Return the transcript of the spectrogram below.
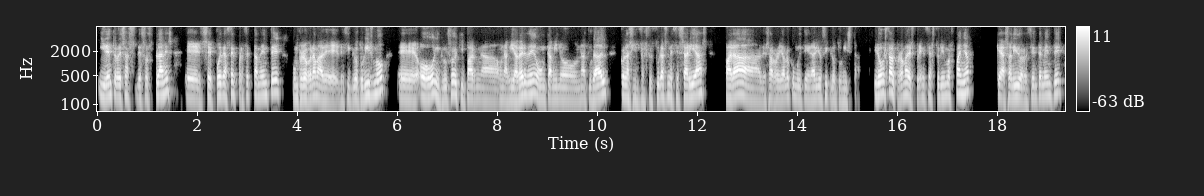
y dentro de, esos planes eh, se puede hacer perfectamente un programa de, cicloturismo eh, o incluso equipar una, una, vía verde o un camino natural con las infraestructuras necesarias para desarrollarlo como itinerario cicloturista. Y luego está el programa de Experiencias Turismo España, que ha salido recientemente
